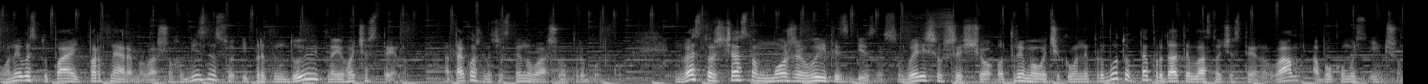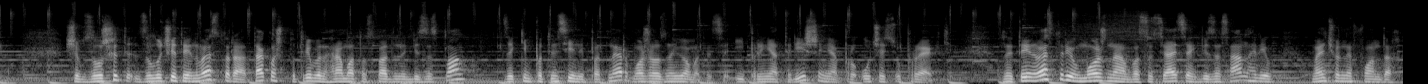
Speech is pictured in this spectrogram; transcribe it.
вони виступають партнерами вашого бізнесу і претендують на його частину, а також на частину вашого прибутку. Інвестор з часом може вийти з бізнесу, вирішивши, що отримав очікуваний прибуток та продати власну частину вам або комусь іншому. Щоб залучити, залучити інвестора, також потрібен грамотно складений бізнес-план, з яким потенційний партнер може ознайомитися і прийняти рішення про участь у проєкті. Знайти інвесторів можна в асоціаціях бізнес-ангелів, венчурних фондах,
